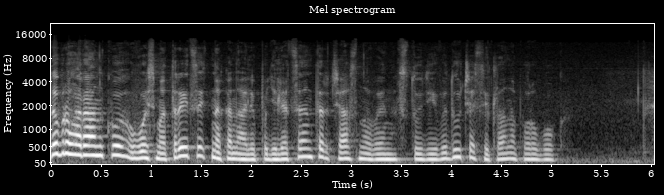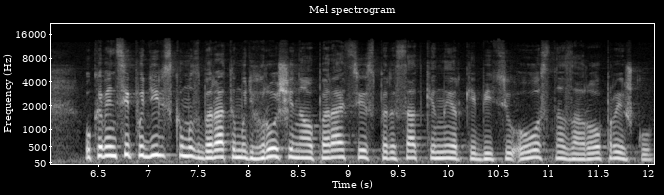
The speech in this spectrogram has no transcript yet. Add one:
Доброго ранку, 8.30 на каналі Поділля Центр. Час новин. В студії ведуча Світлана Поробок. У Кам'янці-Подільському збиратимуть гроші на операцію з пересадки нирки бійцю ООС Назару Опришку.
